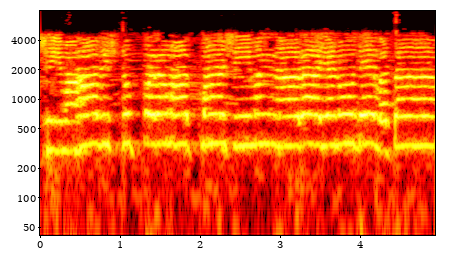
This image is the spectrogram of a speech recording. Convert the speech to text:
श्रीमहाविष्णुः परमात्मा श्रीमन्नारायणो देवता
